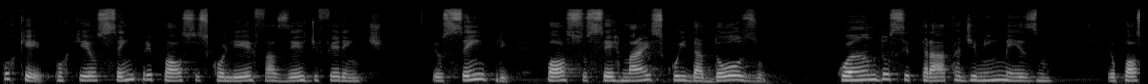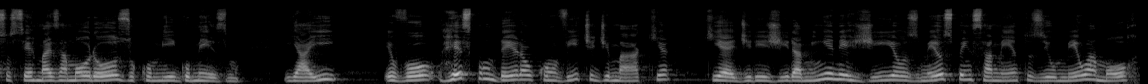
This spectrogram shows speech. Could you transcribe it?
Por quê? Porque eu sempre posso escolher fazer diferente. Eu sempre posso ser mais cuidadoso quando se trata de mim mesmo. Eu posso ser mais amoroso comigo mesmo. E aí eu vou responder ao convite de Máquia, que é dirigir a minha energia, os meus pensamentos e o meu amor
